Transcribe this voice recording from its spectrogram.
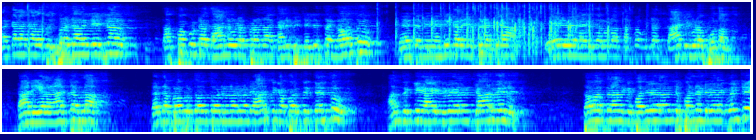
రకరకాల దుష్ప్రచారం చేసినారు. తప్పకుండా దాన్ని కూడా ఎప్పుడన్నా కలిపి చెల్లిస్తాం కావచ్చు. లేకపోతే మేము ఎన్నికలు చెప్పినట్టుగా ఏడు వేల ఐదు వందల కూడా తప్పకుండా దాటి కూడా పోతాం. కానీ ఇలా రాష్ట్రంలో గత ప్రభుత్వంతో ఉన్నటువంటి ఆర్థిక పరిస్థితి తెలుసు. అందుకే ఐదు వేల నుంచి ఆరు వేలు. సంవత్సరానికి పదివేల నుంచి పన్నెండు వేలకు పెంచి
